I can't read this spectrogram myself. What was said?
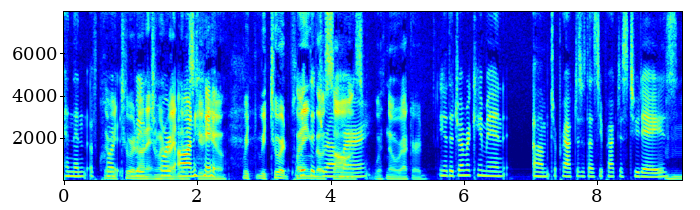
And then of then we course toured on it and went toured right on into the it. studio. We we toured playing those drummer. songs with no record. Yeah, the drummer came in um, to practice with us. He practiced two days, Mm-hmm.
